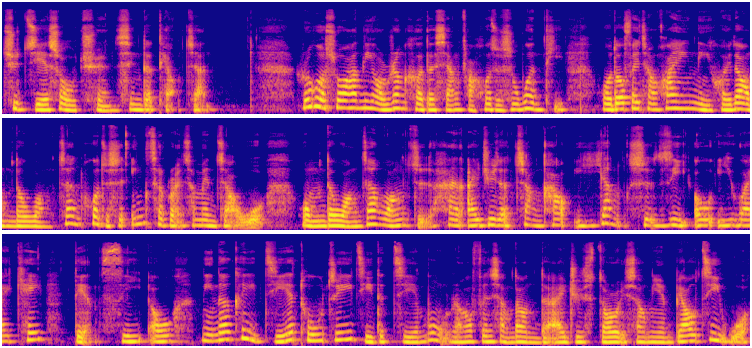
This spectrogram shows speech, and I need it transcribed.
去接受全新的挑战？如果说，你有任何的想法或者是问题，我都非常欢迎你回到我们的网站或者是 Instagram 上面找我。我们的网站网址和 IG 的账号一样是 z o e y k 点 c o。你呢可以截图这一集的节目，然后分享到你的 IG Story 上面，标记我，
